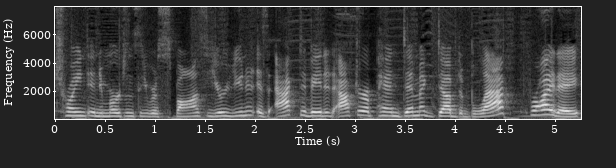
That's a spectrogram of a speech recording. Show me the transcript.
Trained in emergency response, your unit is activated after a pandemic dubbed Black Friday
